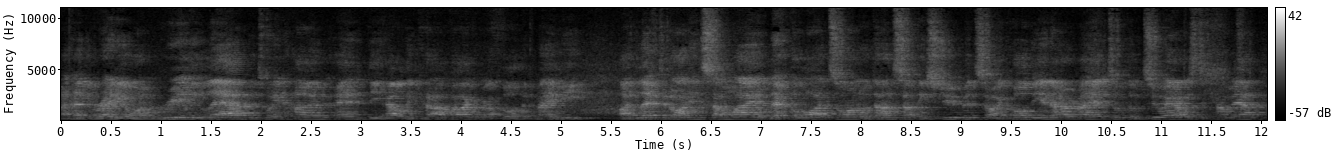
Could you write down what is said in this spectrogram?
I had the radio on really loud between home and the Aldi car park, and I thought that maybe I'd left it on in some way, or left the lights on, or done something stupid. So I called the NRMA. It took them two hours to come out.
